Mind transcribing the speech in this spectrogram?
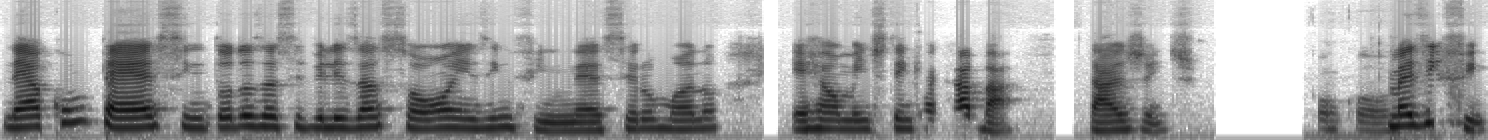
né? Acontece em todas as civilizações, enfim, né? Ser humano é, realmente tem que acabar, tá, gente? Concordo. Mas enfim,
